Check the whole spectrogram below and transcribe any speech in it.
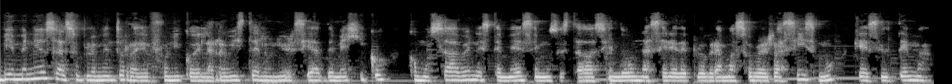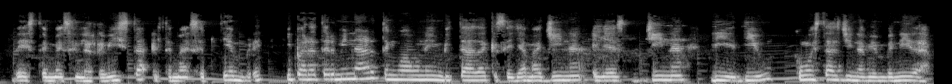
Bienvenidos al suplemento radiofónico de la revista de la Universidad de México. Como saben, este mes hemos estado haciendo una serie de programas sobre racismo, que es el tema de este mes en la revista, el tema de septiembre. Y para terminar, tengo a una invitada que se llama Gina. Ella es Gina Diediu. ¿Cómo estás, Gina? Bienvenida.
